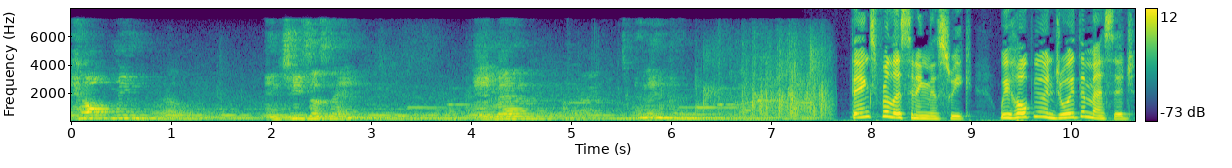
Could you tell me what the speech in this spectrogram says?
help me. In Jesus' name, amen and amen. Thanks for listening this week. We hope you enjoyed the message.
